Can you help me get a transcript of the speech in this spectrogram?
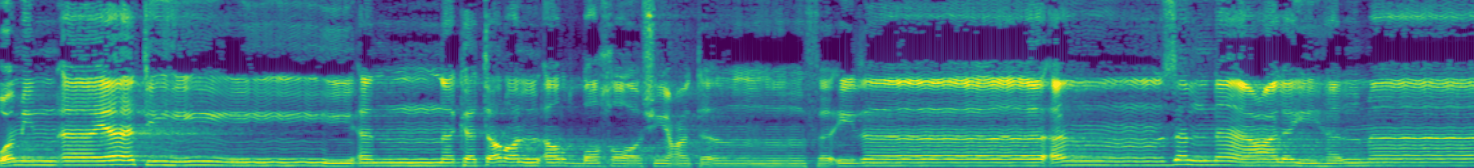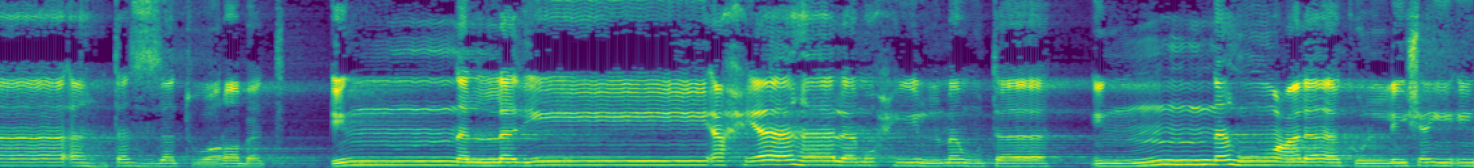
ومن آياته أنك ترى الأرض خاشعة فإذا أنزلنا عليها الماء اهتزت وربت. إن الذي أحياها لمحيي الموتى. إنه على كل شيء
